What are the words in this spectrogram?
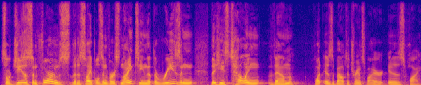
So Jesus informs the disciples in verse 19 that the reason that he's telling them what is about to transpire is why?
